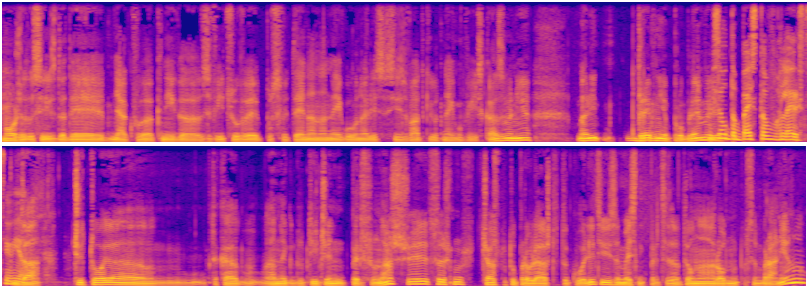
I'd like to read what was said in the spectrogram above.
Може да се издаде някаква книга с вицове, посветена на него, нали, с извадки от негови изказвания. Нали, дребният проблем е... Взел да беста Валери Симеонов. Да, че той е така анекдотичен персонаж е всъщност част от управляващата коалиция и заместник-председател на Народното събрание, но...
